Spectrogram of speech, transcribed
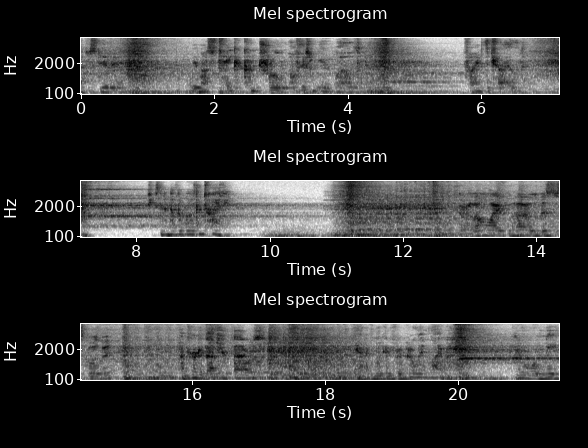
Magisterium. We must take control of this new world. Find the child. She's in another world entirely. You're a long way from home, Mr. Scoresby. I've heard about your powers. And I'm looking for a girl named Lyra. You will need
